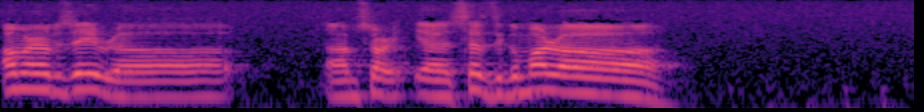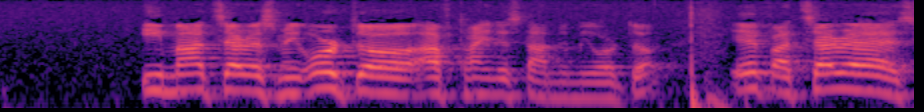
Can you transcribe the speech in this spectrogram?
Amar Rav Zera, I'm sorry, uh, says the Gemara, Ima tzeres mi orta, aftainis tam mi orta. If atzeres,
